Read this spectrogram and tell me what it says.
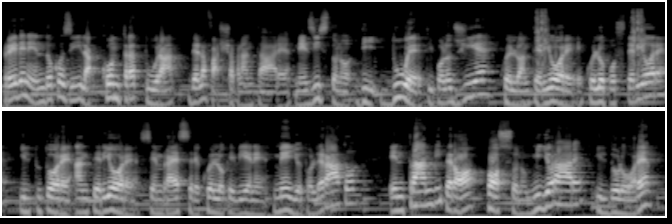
prevenendo così la contrattura della fascia plantare. Ne esistono di due tipologie, quello anteriore e quello posteriore. Il tutore anteriore sembra essere quello che viene meglio tollerato Entrambi però possono migliorare il dolore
